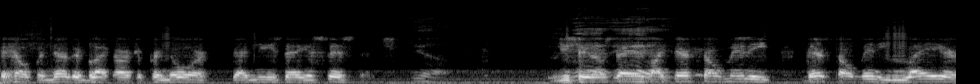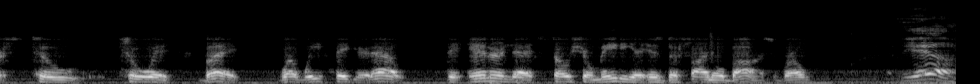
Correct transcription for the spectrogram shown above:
to help another black entrepreneur that needs their assistance. yeah. You see what I'm saying? yeah. Like there's so many there's so many layers to to it. But what we figured out, the internet, social media is the final boss, bro. Yeah,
